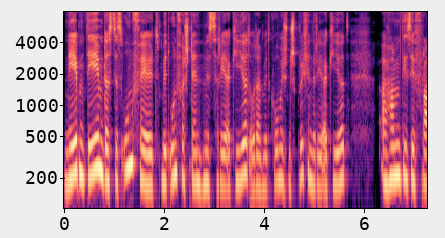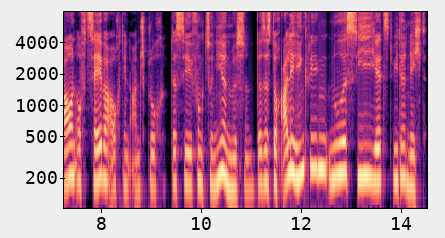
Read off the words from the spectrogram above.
Neben dem, dass das Umfeld mit Unverständnis reagiert oder mit komischen Sprüchen reagiert, haben diese Frauen oft selber auch den Anspruch, dass sie funktionieren müssen, dass es doch alle hinkriegen, nur sie jetzt wieder nicht,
